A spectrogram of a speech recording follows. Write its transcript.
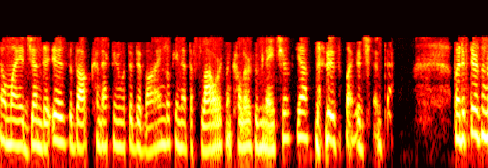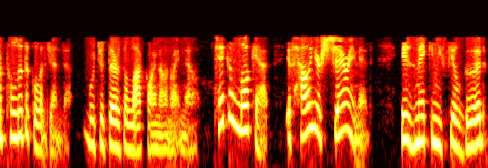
No, my agenda is about connecting with the divine, looking at the flowers and colors of nature. Yeah, that is my agenda. But if there's a political agenda, which is there's a lot going on right now, take a look at if how you're sharing it is making you feel good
